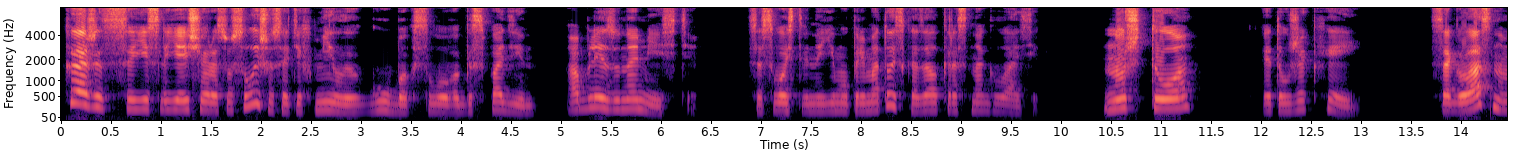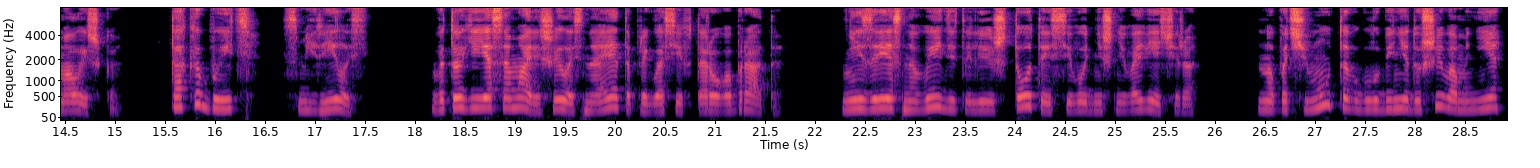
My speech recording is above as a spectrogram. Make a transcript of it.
Кажется, если я еще раз услышу с этих милых губок слово «господин», облезу на месте!» Со свойственной ему прямотой сказал красноглазик. «Ну что?» Это уже Кей. «Согласна, малышка?» «Так и быть!» Смирилась. В итоге я сама решилась на это, пригласив второго брата. Неизвестно, выйдет ли что-то из сегодняшнего вечера, но почему-то в глубине души во мне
